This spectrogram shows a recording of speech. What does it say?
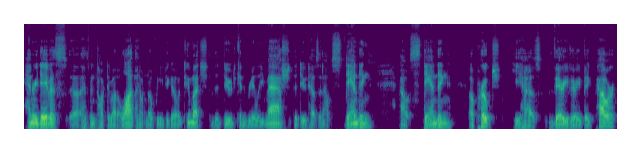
Henry Davis uh, has been talked about a lot. I don't know if we need to go in too much. The dude can really mash. The dude has an outstanding, outstanding approach. He has very, very big power.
